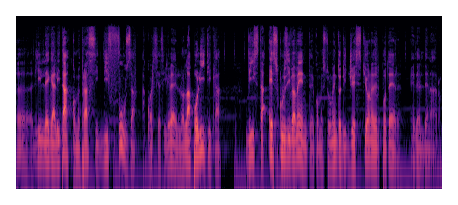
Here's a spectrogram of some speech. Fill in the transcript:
eh, l'illegalità come prassi diffusa a qualsiasi livello, la politica vista esclusivamente come strumento di gestione del potere e del denaro.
